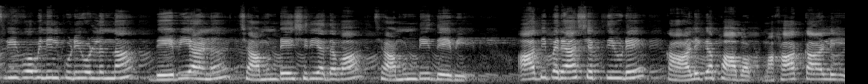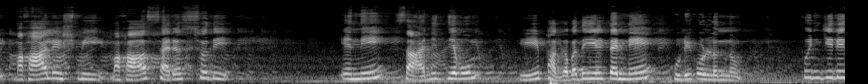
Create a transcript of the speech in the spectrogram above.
ശ്രീകോവിലിൽ കുടികൊള്ളുന്ന ദേവിയാണ് ചാമുണ്ടേശ്വരി അഥവാ ചാമുണ്ടി ദേവി. ആദിപരാശക്തിയുടെ കാളിക ഭാവം മഹാകാളി മഹാലക്ഷ്മി മഹാസരസ്വതി എന്നീ സാന്നിധ്യവും ഈ ഭഗവതിയിൽ തന്നെ കുടികൊള്ളുന്നു. പുഞ്ചിരി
